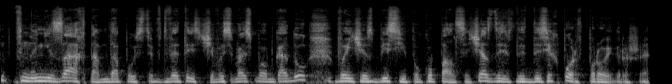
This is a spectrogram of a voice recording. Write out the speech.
на низах, там, допустим, в 2008 году в HSBC покупал, сейчас до, до- сих пор в проигрыше.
